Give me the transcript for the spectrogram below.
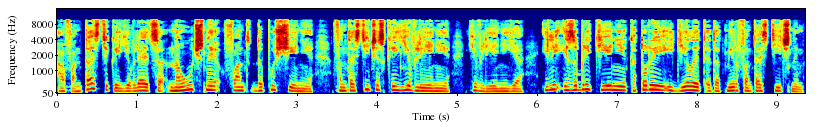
а фантастикой является научное фант-допущение, фантастическое явление, явление или изобретение, которое и делает этот мир фантастичным.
